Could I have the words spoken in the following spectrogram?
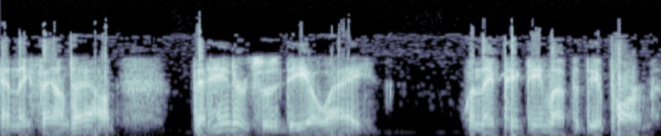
and they found out that Hendrix was DOA when they picked him up at the apartment.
